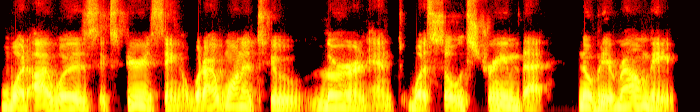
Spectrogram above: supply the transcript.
what I was experiencing, what I wanted to learn, and was so extreme that nobody around me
